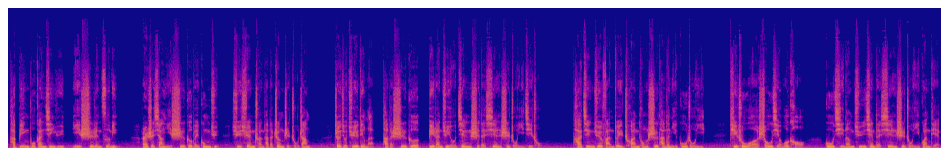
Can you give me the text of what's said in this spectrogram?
他并不甘心于以诗人自命，而是想以诗歌为工具去宣传他的政治主张。这就决定了他的诗歌必然具有坚实的现实主义基础。他坚决反对传统诗坛的拟古主义，提出“我手写我口，古岂能居谦”的现实主义观点。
